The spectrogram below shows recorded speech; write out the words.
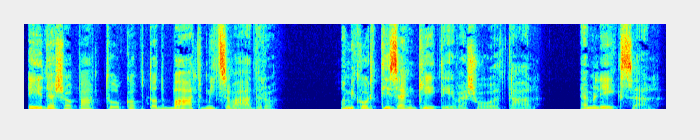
Édesapától kaptad bát micvádra, amikor tizenkét éves voltál. Emlékszel?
